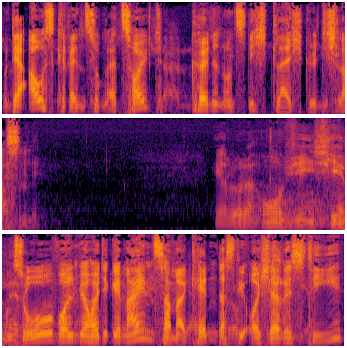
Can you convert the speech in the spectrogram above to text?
und der Ausgrenzung erzeugt, können uns nicht gleichgültig lassen. Und so wollen wir heute gemeinsam erkennen, dass die Eucharistie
